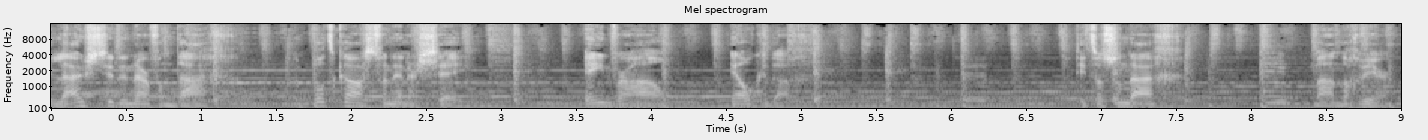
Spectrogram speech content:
Je luisterde naar vandaag, een podcast van NRC. Eén verhaal, elke dag. Dit was vandaag, maandag weer.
